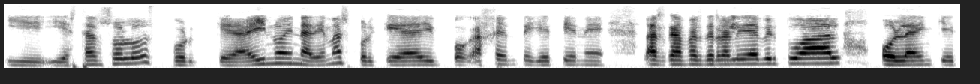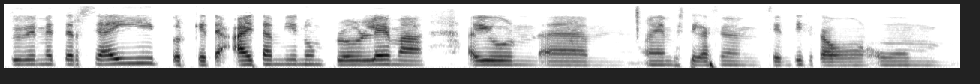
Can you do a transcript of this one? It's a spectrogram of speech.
y, están solos porque ahí no hay nadie más, porque hay poca gente que tiene las gafas de realidad virtual o la inquietud de meterse ahí, porque hay también un problema, hay un, una investigación científica, un, un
